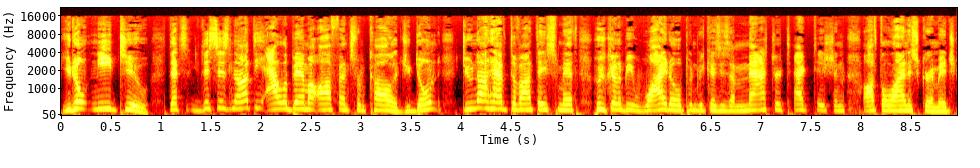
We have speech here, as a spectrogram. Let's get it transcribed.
You don't need to. That's this is not the Alabama offense from college. You don't do not have DeVonta Smith who's going to be wide open because he's a master tactician off the line of scrimmage.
